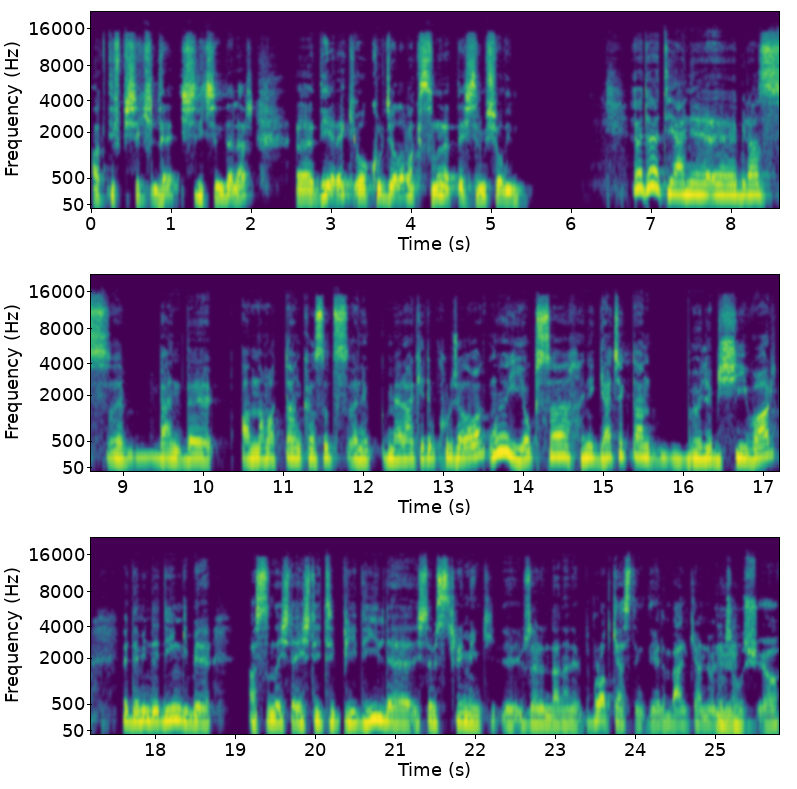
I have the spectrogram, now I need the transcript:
aktif bir şekilde işin içindeler e, diyerek o kurcalama kısmını netleştirmiş olayım. Evet evet yani e, biraz e, ben de anlamaktan kasıt hani merak edip kurcalamak mı yoksa hani gerçekten böyle bir şey var ve demin dediğin gibi aslında işte HTTP değil de işte bir streaming e, üzerinden hani broadcasting diyelim belki hani öyle Hı-hı. çalışıyor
